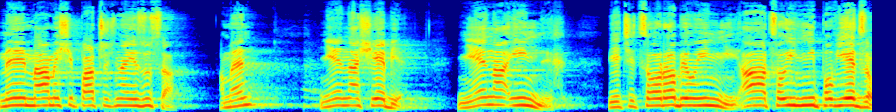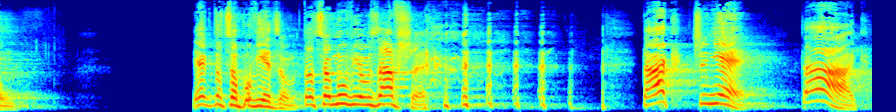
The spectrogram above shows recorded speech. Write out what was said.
My mamy się patrzeć na Jezusa. Amen? Nie na siebie. Nie na innych. Wiecie, co robią inni? A, co inni powiedzą. Jak to co powiedzą? To, co mówią zawsze. tak czy nie? Tak.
